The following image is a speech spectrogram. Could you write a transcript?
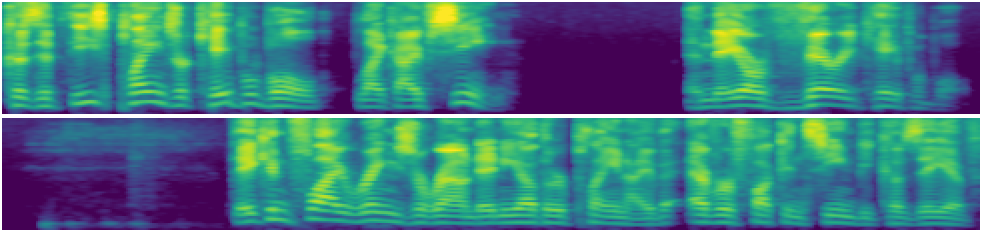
Because if these planes are capable, like I've seen, and they are very capable, they can fly rings around any other plane I've ever fucking seen because they have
